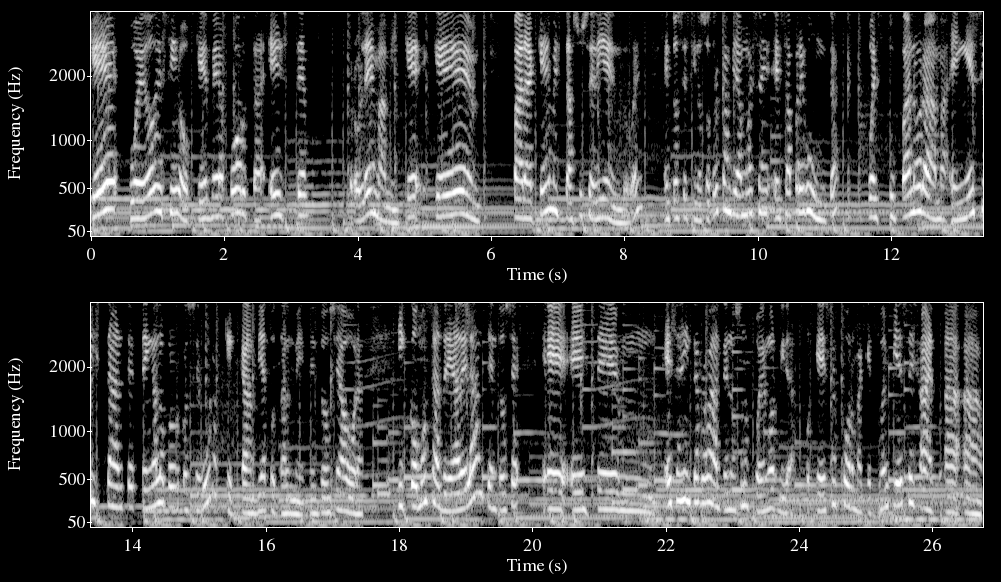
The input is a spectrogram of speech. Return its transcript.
qué puedo decir o qué me aporta este problema a mí, ¿Qué, qué, para qué me está sucediendo. Entonces, si nosotros cambiamos esa, esa pregunta, pues tu panorama en ese instante, téngalo por seguro que cambia totalmente. Entonces ahora, ¿y cómo saldré adelante? Entonces, eh, este, mm, esas interrogantes no se nos pueden olvidar, porque esa forma que tú empieces a,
